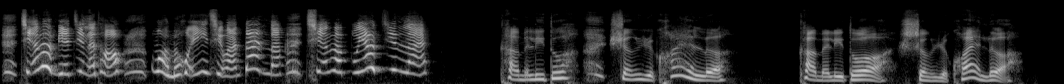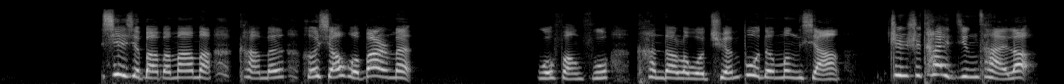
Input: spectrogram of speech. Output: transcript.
千万别进来，头，我们会一起完蛋的！千万不要进来！卡梅利多，生日快乐！卡梅利多，生日快乐！谢谢爸爸妈妈、卡门和小伙伴们。我仿佛看到了我全部的梦想，真是太精彩了。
